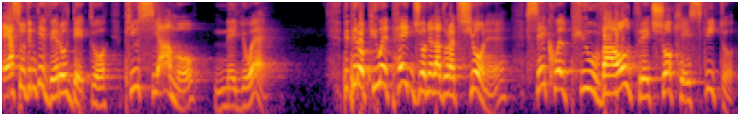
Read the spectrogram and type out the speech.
è assolutamente vero il detto, più siamo, meglio è. Però più è peggio nell'adorazione se quel più va oltre ciò che è scritto.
